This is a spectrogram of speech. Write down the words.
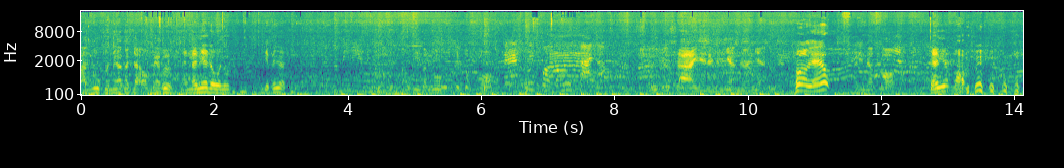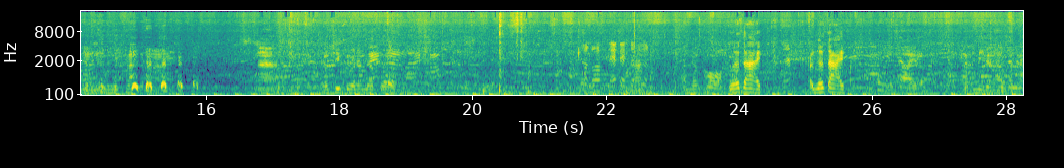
บางลูกตัวเนื้อก็จะออกแบบอืมอันนี้โดนงเดี๋ยวไปหน่อยก็ไม่แน่ไม่รู้บางทีบางลูกเป็นตกขอบลูกกรอบต้องลูกซ้ายเหรอลูกเนื้อทรายเนี่ยอย่างเงี้ยเนื้อเนี่ยดูเนี่ยพอแล้วอันนี้เนื้อกรอบเดี๋ยวนี้กรอบเนี่ยเนื้อมันมีคลักกันมา อ่าแล้วชิมดูนะเนื้อกรอบเลือ กเอาแล้วแต่จะเลือกอันเนื้อกรอบเนื้อตายนะเอาเนื้อตายเนื้อทรายเหรอไม่มีแบงค์ห้าไปเลย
